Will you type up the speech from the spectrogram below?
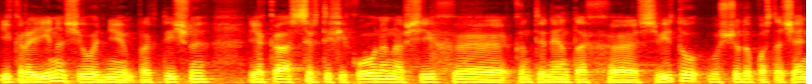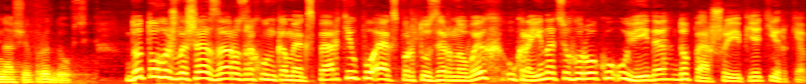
І країна сьогодні практично, яка сертифікована на всіх е, континентах е, світу щодо постачання нашої продукції. До того ж, лише за розрахунками експертів по експорту зернових Україна цього року увійде до першої п'ятірки.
